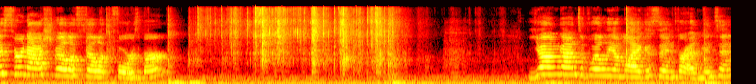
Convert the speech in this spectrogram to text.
Canvas for Nashville of Filip Forsberg. Young Guns of William Lagesson for Edmonton.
